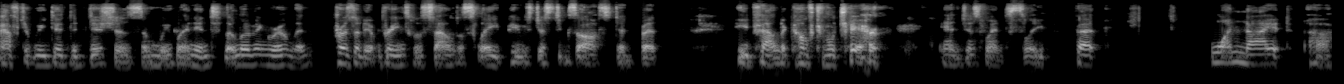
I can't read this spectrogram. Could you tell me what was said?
after we did the dishes, and we went into the living room. And President Veens was sound asleep. He was just exhausted, but he'd found a comfortable chair and just went to sleep. But one night, uh,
